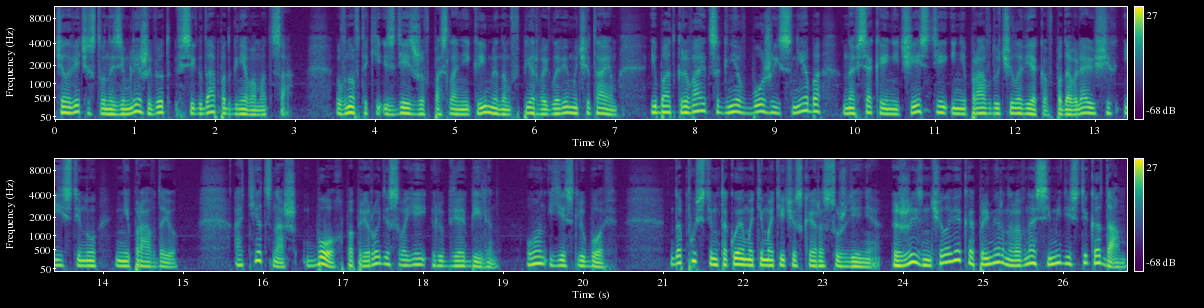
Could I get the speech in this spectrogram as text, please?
Человечество на земле живет всегда под гневом Отца. Вновь-таки здесь же в послании к римлянам в первой главе мы читаем «Ибо открывается гнев Божий с неба на всякое нечестие и неправду человеков, подавляющих истину неправдою». Отец наш, Бог, по природе своей любвеобилен. Он есть любовь. Допустим такое математическое рассуждение. Жизнь человека примерно равна 70 годам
